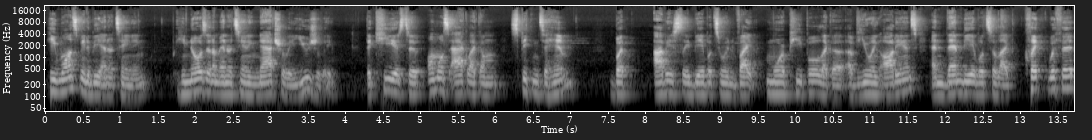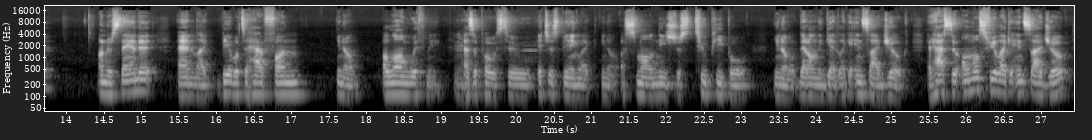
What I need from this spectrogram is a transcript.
He wants me to be entertaining. He knows that I'm entertaining naturally, usually. The key is to almost act like I'm speaking to him, but obviously be able to invite more people, like a, a viewing audience, and then be able to like click with it, understand it, and like be able to have fun, you know, along with me, Mhm. as opposed to it just being like, you know, a small niche, just two people, you know, that only get like an inside joke. It has to almost feel like an inside joke,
